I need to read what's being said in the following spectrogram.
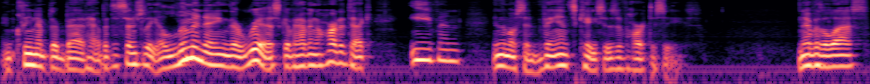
and clean up their bad habits, essentially eliminating their risk of having a heart attack, even in the most advanced cases of heart disease. Nevertheless,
